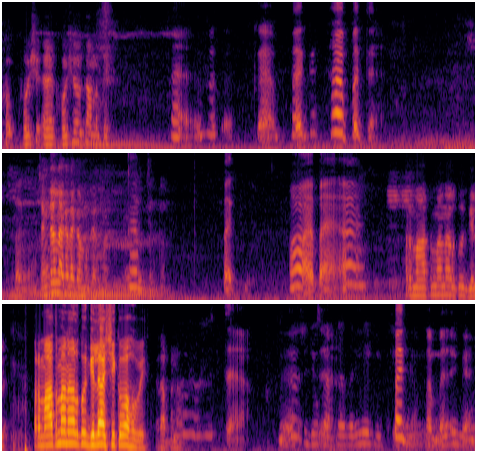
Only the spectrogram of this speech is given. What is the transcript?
ਖੁ- ਖੁਸ਼ ਅਹ ਖੁਸ਼ ਹੋ ਕੰਮ ਤੇ ਚੰਗਾ ਲੱਗਦਾ ਕੰਮ ਕਰਨਾ. ਪਰਮਾਤਮਾ ਨਾਲ ਕੋਈ ਗਿਲ ਪਰਮਾਤਮਾ ਨਾਲ ਕੋਈ ਗਿਲਾ ਸ਼ਿਕਵਾ ਹੋਵੇ। ਰੱਬ ਨਾਲ। ਜੋ ਕਰਦਾ ਵਧੀਆ ਕੀਤੀ Pak. Mabeka.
